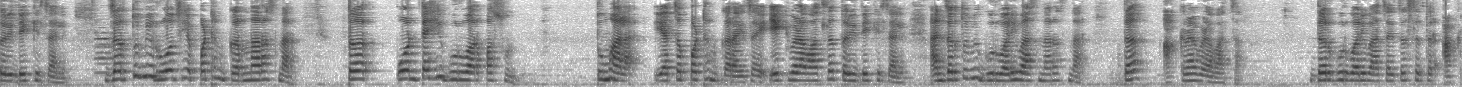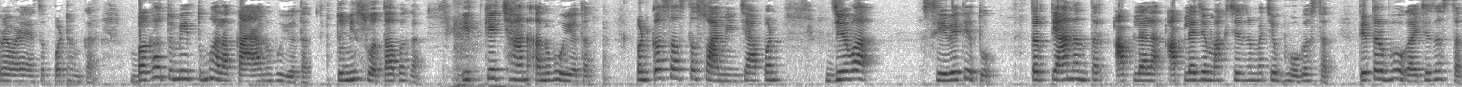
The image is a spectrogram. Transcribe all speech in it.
तरी देखील चालेल. जर तुम्ही रोज हे पठण करणार असणार तर कोणत्याही गुरुवारपासून तुम्हाला याचं पठण करायचं आहे. एक वेळा वाचलं तरी देखील चालेल. आणि जर तुम्ही गुरुवारी वाचणार असणार तर अकरा वेळा वाचा. दर गुरुवारी वाचायचं असेल तर अकरा वेळा याचं पठण करा. बघा तुम्ही तुम्हाला काय अनुभव येतात. तुम्ही स्वतः बघा. इतके छान अनुभव येतात. पण कसं असतं स्वामींचे आपण जेव्हा सेवेत येतो तर त्यानंतर आपल्याला आपल्या जे मागच्या जन्माचे भोग असतात ते तर भोगायचेच असतात.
